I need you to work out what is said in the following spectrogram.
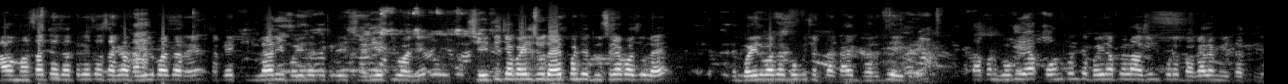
हा मसाच्या जत्रेचा सगळा बैल बाजार आहे. सगळे किल्लारी बैल आहेत तिकडे शर्यतीवाले. शेतीचे बैल सुद्धा आहेत पण ते दुसऱ्या बाजूला आहे. ते बैल बाजार बघू शकता काय गर्दी आहे इकडे. आता आपण बघूया कोणकोणते बैल आपल्याला अजून पुढे बघायला मिळतात ते.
